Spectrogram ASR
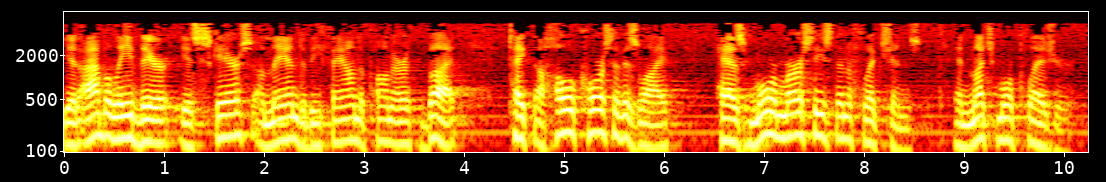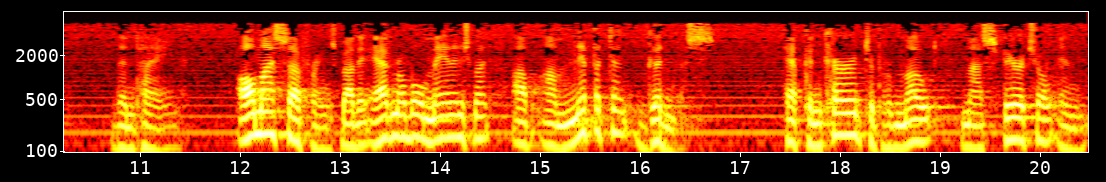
yet I believe there is scarce a man to be found upon earth, but take the whole course of his life, has more mercies than afflictions, and much more pleasure than pain. All my sufferings, by the admirable management of omnipotent goodness, have concurred to promote my spiritual and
